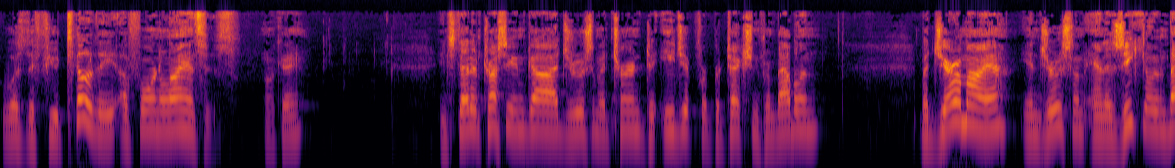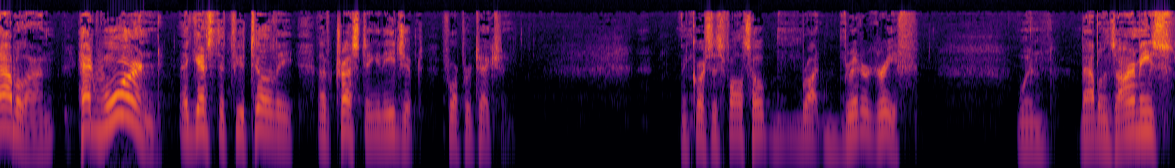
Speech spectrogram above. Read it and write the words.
was the futility of foreign alliances. Okay? Instead of trusting in God, Jerusalem had turned to Egypt for protection from Babylon. But Jeremiah in Jerusalem and Ezekiel in Babylon had warned against the futility of trusting in Egypt for protection. And of course, this false hope brought bitter grief when Babylon's armies,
